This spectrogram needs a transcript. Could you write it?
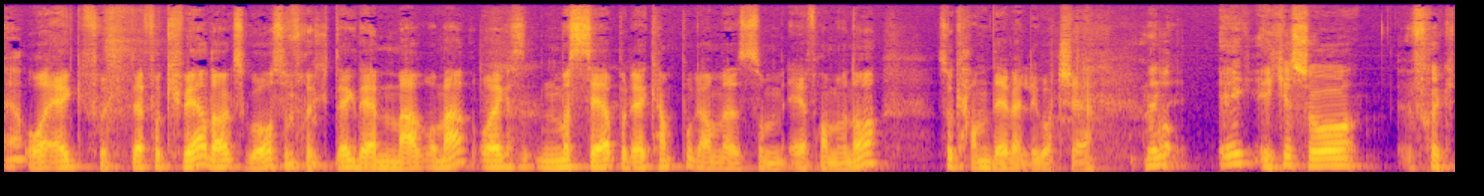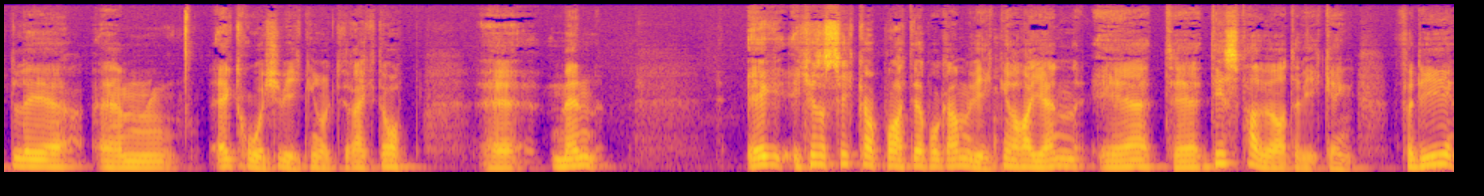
Ja. Og jeg frykter, For hver dag som går, så frykter jeg det mer og mer. Og jeg, når se på det kampprogrammet som er framme nå, så kan det veldig godt skje. Men jeg er ikke så fryktelig um, Jeg tror ikke Viking rykker direkte opp. Uh, men jeg er ikke så sikker på at det programmet Viking har igjen, er til disfavør til Viking. Fordi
